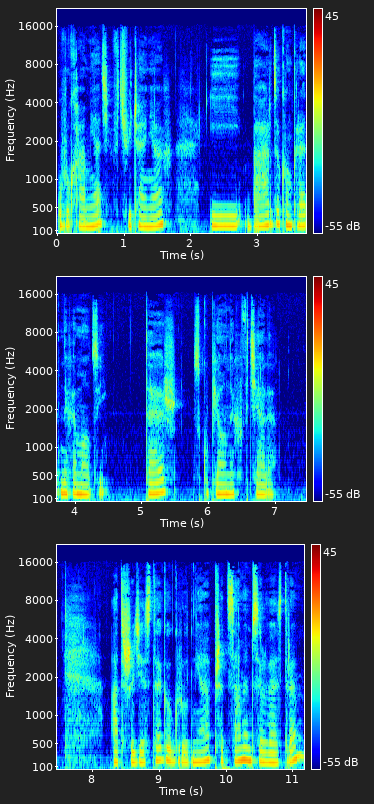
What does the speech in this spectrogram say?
uruchamiać w ćwiczeniach i bardzo konkretnych emocji, też skupionych w ciele. A 30 grudnia, przed samym Sylwestrem,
